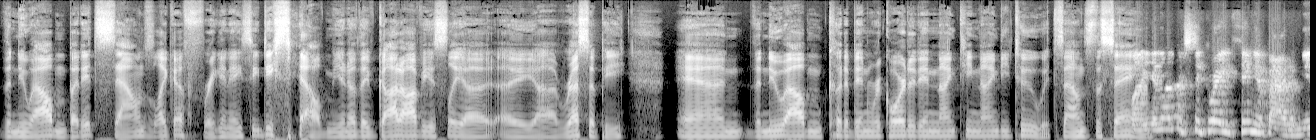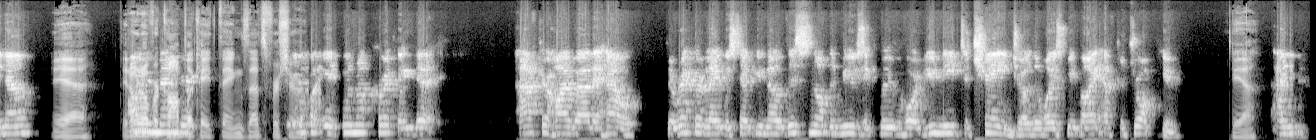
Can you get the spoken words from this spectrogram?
the new album, but it sounds like a friggin' ACDC album. You know, they've got obviously a, a, uh recipe, and the new album could have been recorded in 1992. It sounds the same. Well, you know, that's the great thing about him, you know. yeah, they don't remember- overcomplicate things. That's for sure. If, I'm not correctly, that after Highway to Hell, the record label said, you know, this is not the music moving forward. You need to change, otherwise we might have to drop you. Yeah, And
